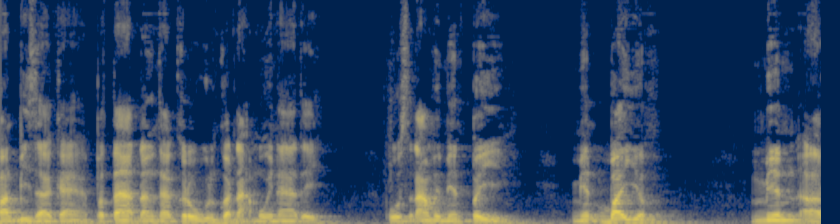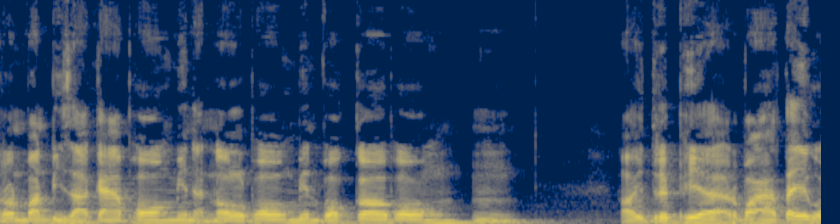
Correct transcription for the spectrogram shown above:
បានប៊ីសាកាប៉ុន្តែដឹងថាគ្រូគាត់ដាក់មួយណាទេព្រោះស្ដាំវាមាន2មាន3 មានរ៉ុនវ៉ាន់ប៊ីសាកាផង មានអាណុលផង មានវ៉កកឺផងហើយ Dripia របស់អាតេក៏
